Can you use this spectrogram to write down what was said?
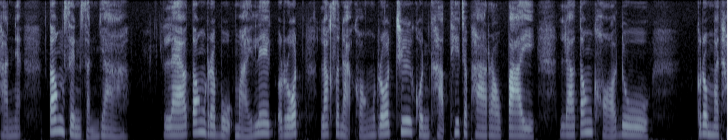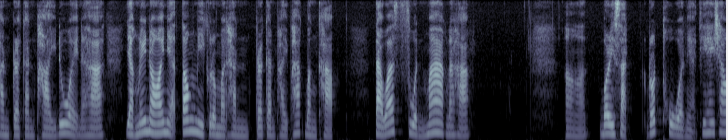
ชั้นเนี่ย ต้องเซ็นสัญญา แล้วต้องระบุหมายเลขรถ ลักษณะของรถชื่อคนขับที่จะพาเราไป แล้วต้องขอดูกรมธรรม์ประกันภัยด้วยนะคะ อย่างน้อยๆเนี่ยต้องมีกรมธรรม์ประกันภัยภาคบังคับ แต่ว่าส่วนมากนะคะบริษัทรถทัวร์เนี่ยที่ให้เช่า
